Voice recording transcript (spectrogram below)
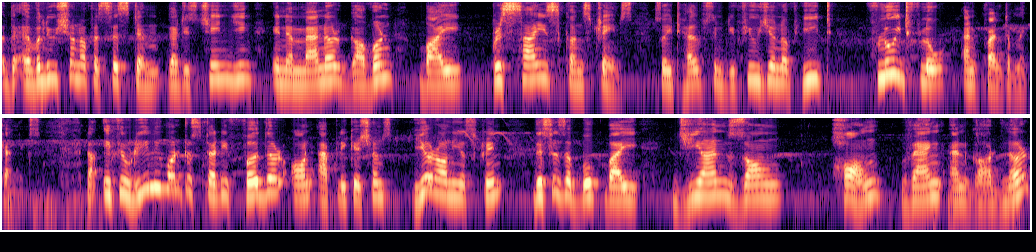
the evolution of a system that is changing in a manner governed by precise constraints. So it helps in diffusion of heat, fluid flow, and quantum mechanics. Now, if you really want to study further on applications, here on your screen, this is a book by Jian Zhong Hong, Wang, and Gardner,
